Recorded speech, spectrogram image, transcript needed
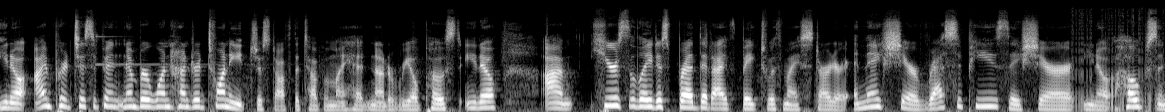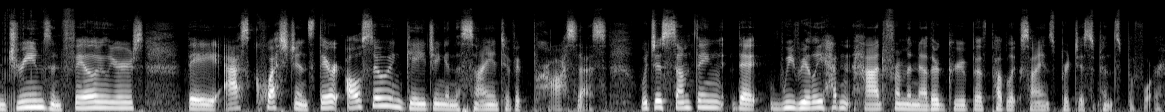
you know, I'm participant number 120, just off the top of my head, not a real post, you know. Um, here's the latest bread that I've baked with my starter. And they share recipes, they share, you know, hopes and dreams and failures. They ask questions. They're also engaging in the scientific process, which is something that we really hadn't had from another group of public science participants before.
